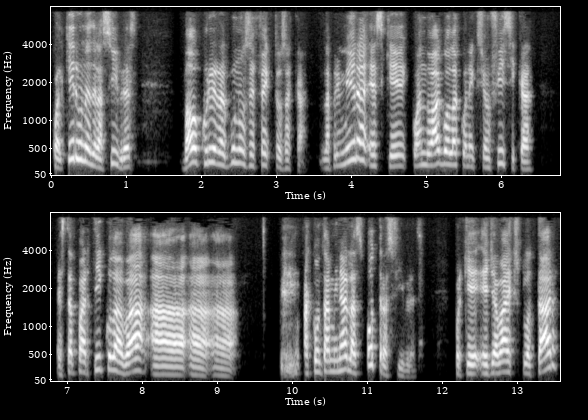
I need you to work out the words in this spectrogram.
cualquier una de las fibras, va a ocurrir algunos efectos acá. La primera es que cuando hago la conexión física, esta partícula va a, a contaminar las otras fibras porque ella va a explotar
